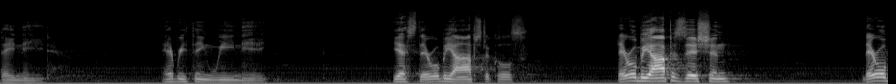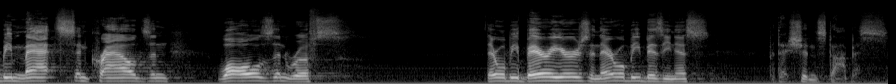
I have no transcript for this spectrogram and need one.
they need, everything we need. Yes, there will be obstacles, there will be opposition. There will be mats and crowds and walls and roofs. There will be barriers and there will be busyness, but that shouldn't stop us.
